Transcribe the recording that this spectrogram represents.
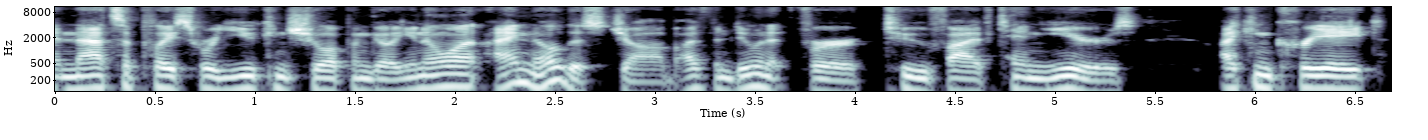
And that's a place where you can show up and go, you know what? I know this job. I've been doing it for two, five, ten years. I can create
